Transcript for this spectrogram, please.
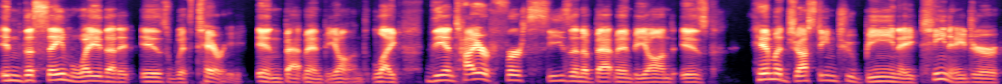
in the same way that it is with Terry in Batman Beyond. Like the entire first season of Batman Beyond is him adjusting to being a teenager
